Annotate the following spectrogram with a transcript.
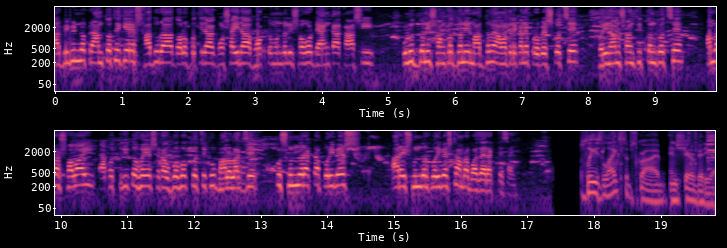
আর বিভিন্ন প্রান্ত থেকে সাধুরা, দলপতিরা, গোসাইরা, ভক্তমণ্ডলী সহ ড্যাঙ্কা, কাশি, উলুধ্বনি, শঙ্করধ্বনির মাধ্যমে আমাদের এখানে প্রবেশ করছে। হরিনাম সংকীর্তন করছে। আমরা সবাই একত্রিত হয়ে সেটা উপভোগ করছি। খুব ভালো লাগছে। খুব সুন্দর একটা পরিবেশ আর এই সুন্দর পরিবেশটা আমরা বজায় রাখতে চাই। Please like subscribe and share video.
